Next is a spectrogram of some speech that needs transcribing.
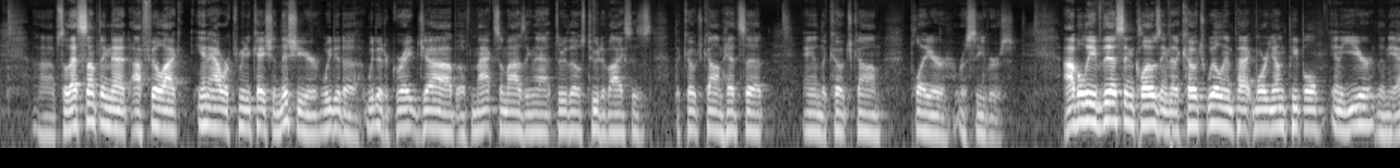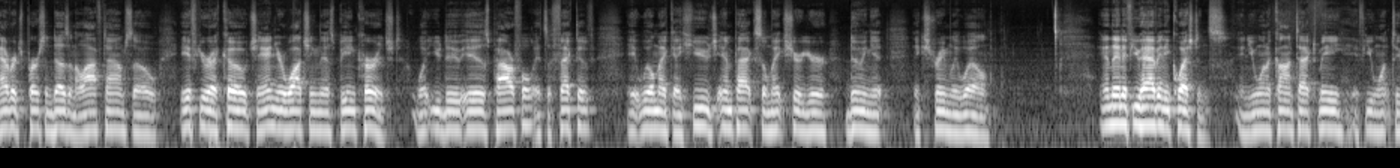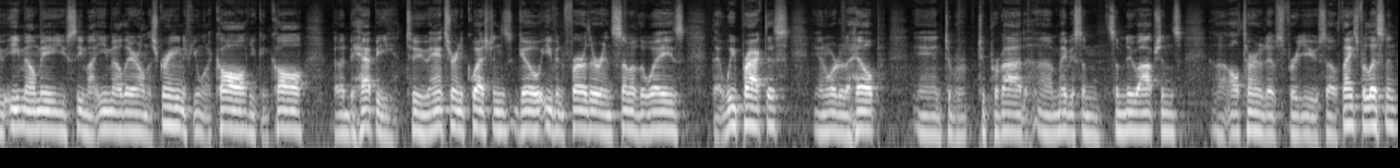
Uh, so that's something that I feel like in our communication this year, we did a we did a great job of maximizing that through those two devices, the CoachComm headset and the CoachComm player receivers. I believe this in closing that a coach will impact more young people in a year than the average person does in a lifetime. So if you're a coach and you're watching this, be encouraged. What you do is powerful, it's effective, it will make a huge impact. So make sure you're doing it extremely well. And then if you have any questions and you want to contact me, if you want to email me, you see my email there on the screen. If you want to call, you can call but I'd be happy to answer any questions, go even further in some of the ways that we practice in order to help and to, to provide uh, maybe some, some new options, uh, alternatives for you. So thanks for listening.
